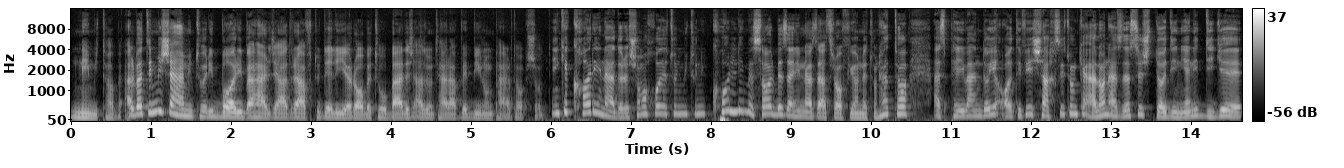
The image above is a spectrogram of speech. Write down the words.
نمیتابه. البته میشه همینطوری باری به هر جهت رفت تو دل یه رابطه و بعدش از اون طرف به بیرون پرتاب شد. اینکه کاری نداره. شما خودتون می‌تونید کلی مثال بزنین از اطرافیانتون. حتی از پیوندهای عاطفی شخصیتون که الان از دستش دادین. یعنی دیگه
